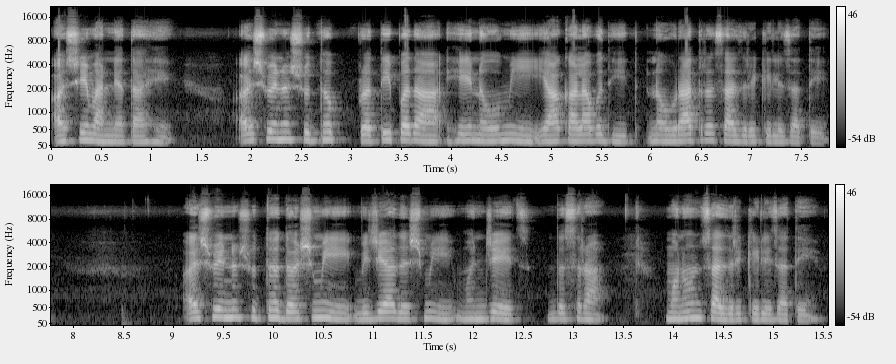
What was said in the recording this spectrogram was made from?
अशी मान्यता आहे. अश्विन शुद्ध प्रतिपदा हे नवमी या कालावधीत नवरात्र साजरे केले जाते. अश्विन शुद्ध दशमी विजयादशमी म्हणजेच दसरा म्हणून साजरी केली जाते.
